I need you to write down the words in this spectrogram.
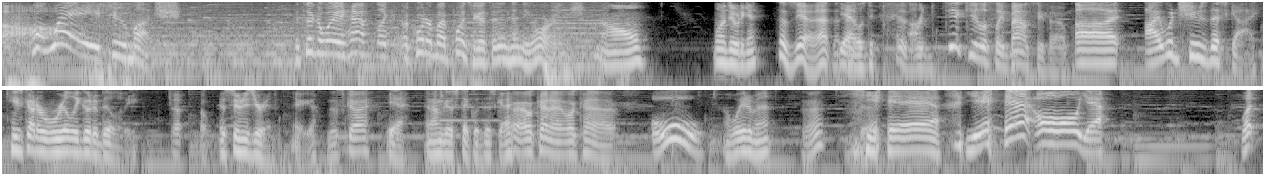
way too much. It took away half, like a quarter of my points because I didn't hit any orange. Oh, want to do it again? That's, yeah, that, Yeah, that- let's do- That is ridiculously bouncy though. Uh, I would choose this guy. He's got a really good ability. Uh, oh, As soon as you're in, there you go. this guy. Yeah, and I'm gonna stick with this guy. All right, what kind of what kind of? Oh, Oh, wait a minute. huh? Yeah, yeah. Oh, yeah. What?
